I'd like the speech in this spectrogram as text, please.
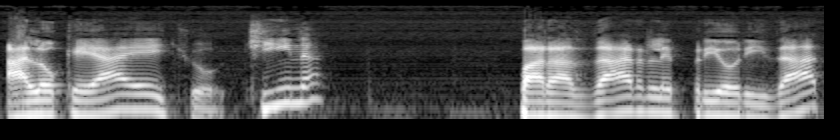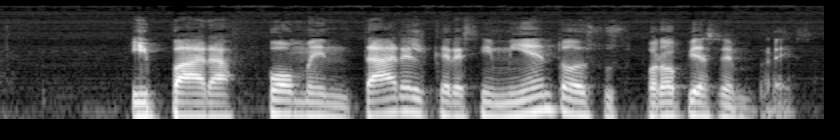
a lo que ha hecho China para darle prioridad y para fomentar el crecimiento de sus propias empresas.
